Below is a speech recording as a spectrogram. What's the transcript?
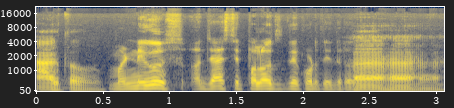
ಆಗ್ತದೆ. ಮಣ್ಣಿಗೂ ಜಾಸ್ತಿ ಫಲವತ್ತತೆ ಕೊಡ್ತಿದ್ರು ಅದು. ಹಾಂ ಹಾಂ ಹಾಂ.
